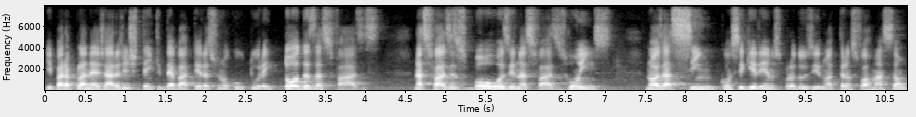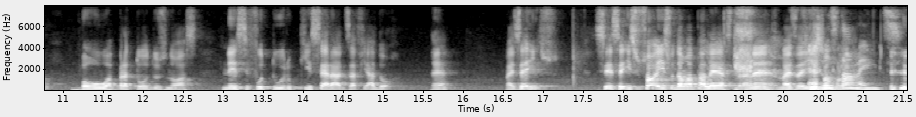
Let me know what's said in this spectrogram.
e para planejar a gente tem que debater a suinocultura em todas as fases, nas fases boas e nas fases ruins, nós assim conseguiremos produzir uma transformação boa para todos nós nesse futuro que será desafiador, né? Mas é isso. Se, se, isso, só isso dá uma palestra, né? Mas aí é vamos justamente. lá.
